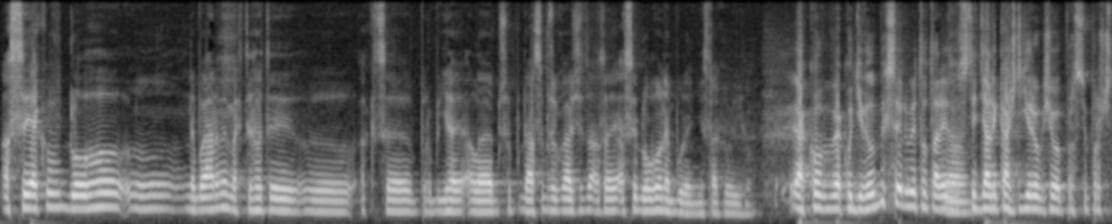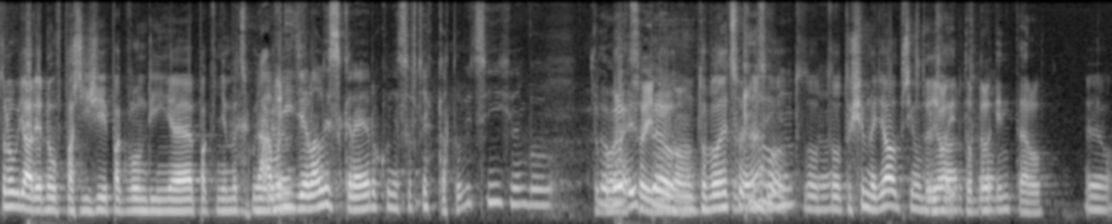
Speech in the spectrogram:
asi jako dlouho, uh, nebo já nevím, jak tyhle ty uh, akce probíhají, ale dá se předpokládat, že to asi, asi dlouho nebude nic takového. jako, jako divil bych se, kdyby to tady No. prostě dělali každý rok, že jo, prostě proč to neudělat jednou v Paříži, pak v Londýně, pak v Německu No a oni dělali z kraje roku něco v těch Katovicích, nebo? To bylo něco jiného. To bylo něco To bylo jiného, jiného, to, jo. to, tuším nedělal přímo To, dělal, Blizzard. to byl jo. Intel, Jo,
